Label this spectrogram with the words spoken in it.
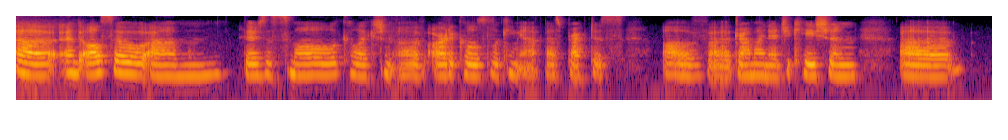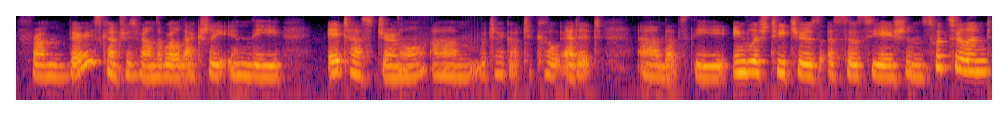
Uh, and also, um, there's a small collection of articles looking at best practice of uh, drama in education uh, from various countries around the world, actually, in the ETAS journal, um, which I got to co edit. And that's the English Teachers Association Switzerland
